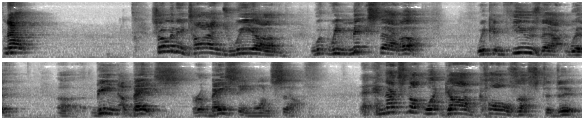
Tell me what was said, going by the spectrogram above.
Now, so many times we, um, we, we, mix that up. We confuse that with uh, being a base or abasing oneself. And that's not what God calls us to do.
